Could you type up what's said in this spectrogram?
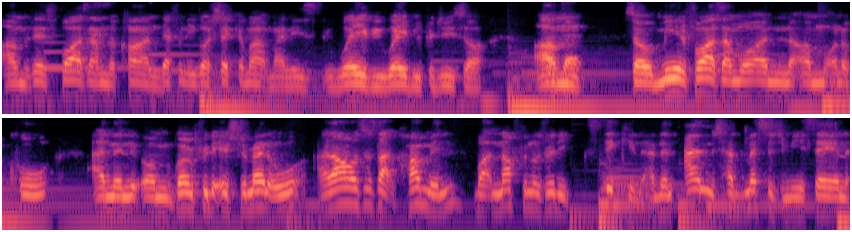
Um, name's Farzam the Khan. Definitely go check him out, man. He's a wavy, wavy producer. Um, Okay. so me and Farzam were on um on a call, and then um going through the instrumental, and I was just like humming, but nothing was really sticking. And then Ange had messaged me saying,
